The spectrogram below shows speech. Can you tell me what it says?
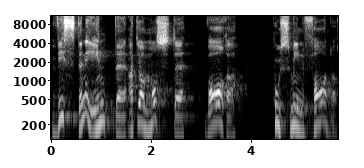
Visste ni inte att jag måste vara hos min fader?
